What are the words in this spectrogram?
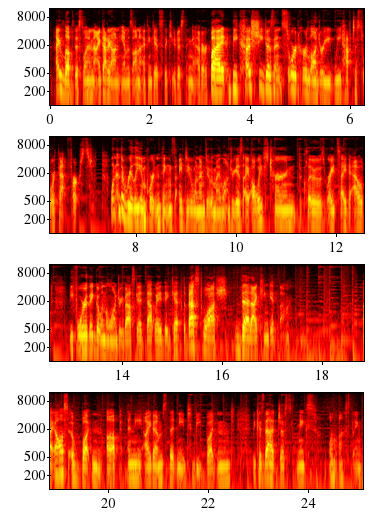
I love this one. I got it on Amazon. I think it's the cutest thing ever. But because she doesn't sort her laundry, we have to sort that first. One of the really important things I do when I'm doing my laundry is I always turn the clothes right side out before they go in the laundry basket. That way they get the best wash that I can give them. I also button up any items that need to be buttoned because that just makes one less thing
